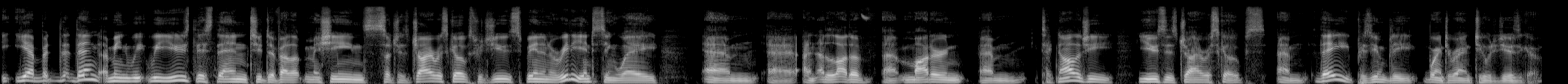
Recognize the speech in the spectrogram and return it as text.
Yeah, but th- then, I mean, we, we use this then to develop machines such as gyroscopes, which use spin in a really interesting way um, uh, and a lot of uh, modern um, technology uses gyroscopes. Um, they presumably weren't around 200 years ago.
